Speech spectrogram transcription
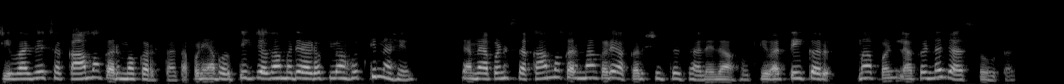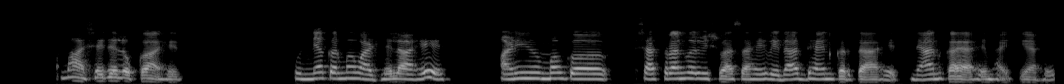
किंवा जे सकाम कर्म करतात आपण या भौतिक जगामध्ये अडकलो आहोत की नाही त्यामुळे आपण सकाम कर्माकडे आकर्षित झालेलो आहोत किंवा ते कर्म आपण लाकडनं जास्त होतात. मग असे जे लोक आहेत पुण्यकर्म वाढलेलं आहे आणि मग शास्त्रांवर विश्वास आहे वेदाध्ययन करता आहेत ज्ञान काय आहे माहिती आहे.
